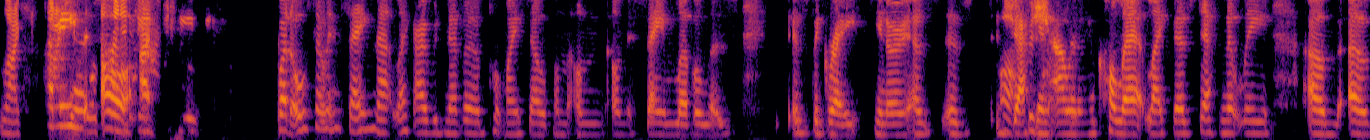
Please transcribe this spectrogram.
like i mean oh I, but also in saying that like i would never put myself on on on the same level as as the greats, you know, as as oh, Jack and sure. Alan and Colette. Like, there's definitely um, a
